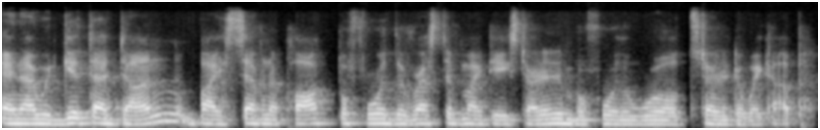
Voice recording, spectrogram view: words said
And I would get that done by seven o'clock before the rest of my day started and before the world started to wake up.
